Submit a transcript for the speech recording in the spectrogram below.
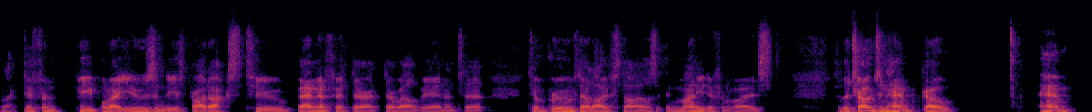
like different people are using these products to benefit their, their well-being and to, to improve their lifestyles in many different ways. So the Trojan Hemp Co. Hemp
